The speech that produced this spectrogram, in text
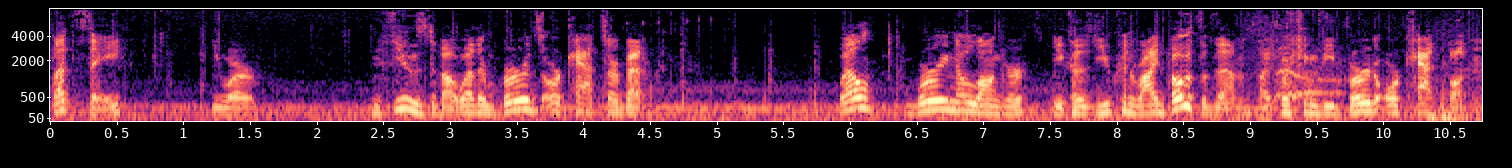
Let's say you are confused about whether birds or cats are better. Well, worry no longer, because you can ride both of them by pushing the bird or cat button.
